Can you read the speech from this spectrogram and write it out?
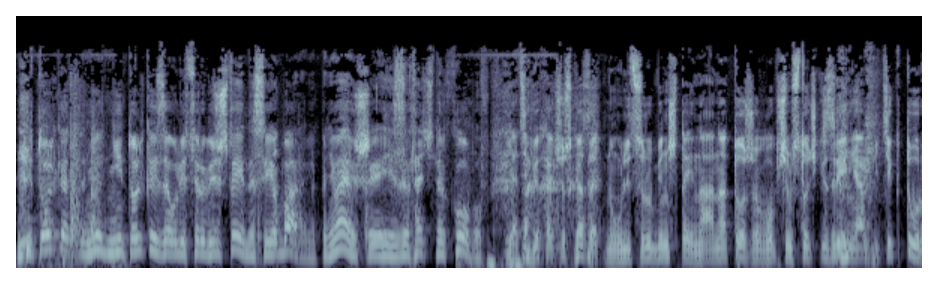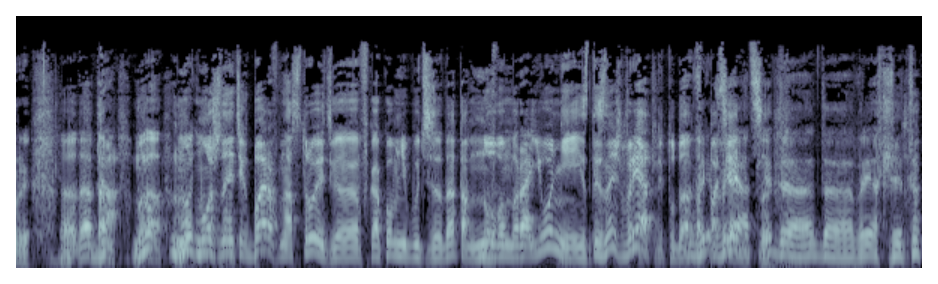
не только, не, не только из-за улицы Рубинштейна с ее барами, понимаешь, и из-за ночных клубов. Я тебе хочу сказать, но улица Рубинштейна, она тоже, в общем, с точки зрения архитектуры, э, да, там, да, но, но... можно этих баров настроить э, в каком-нибудь, да, там, новом районе, и ты знаешь, вряд ли туда потянется. Вряд ли, да, да, вряд вряд ли. Но,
